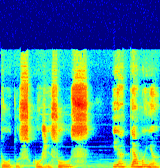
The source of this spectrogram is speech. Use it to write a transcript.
todos com Jesus e até amanhã,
